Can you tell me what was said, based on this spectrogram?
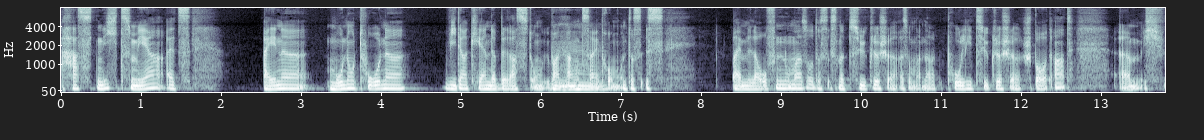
hasst nichts mehr als eine monotone, wiederkehrende Belastung über einen langen mhm. Zeitraum. Und das ist beim Laufen nun mal so. Das ist eine zyklische, also eine polyzyklische Sportart. Ähm, ich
